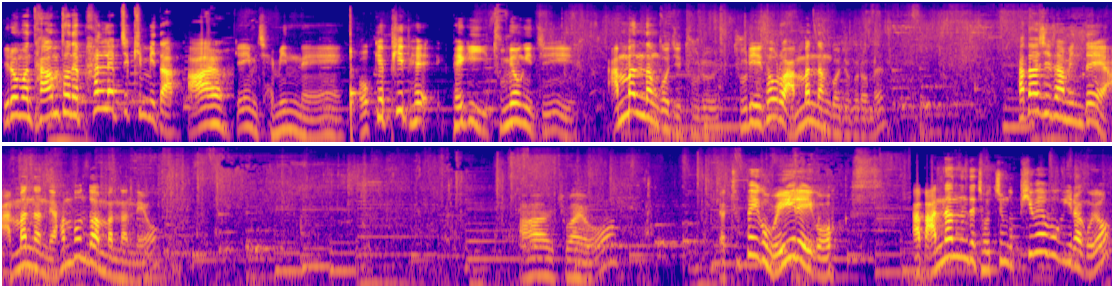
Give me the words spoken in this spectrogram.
이러면 다음 턴에 8렙 찍힙니다. 아유 게임 재밌네. 어깨 피 100, 100이 두 명이지. 안 만난 거지 둘을. 둘이 서로 안 만난 거죠 그러면? 4-3인데 안 만났네. 한 번도 안 만났네요. 아 좋아요. 야 투페 이거 왜 이래 이거? 아 만났는데 저 친구 피 회복이라고요?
